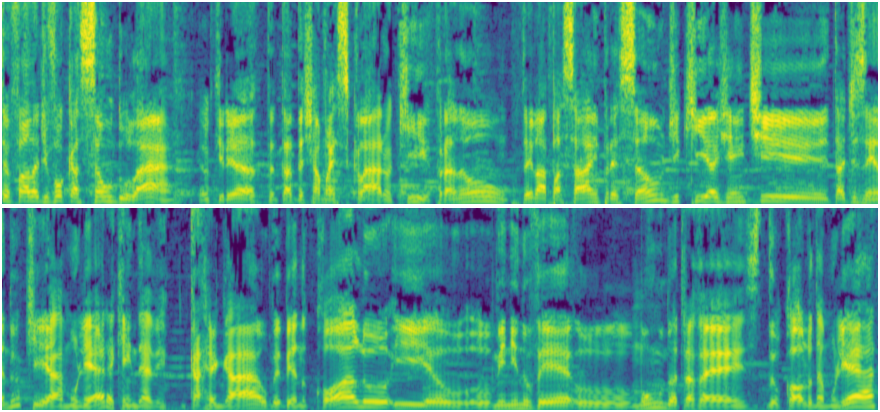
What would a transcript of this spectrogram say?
você fala de vocação do lar, eu queria tentar deixar mais claro aqui para não, sei lá, passar a impressão de que a gente tá dizendo que a mulher é quem deve carregar o bebê no colo e o, o menino vê o mundo através do colo da mulher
